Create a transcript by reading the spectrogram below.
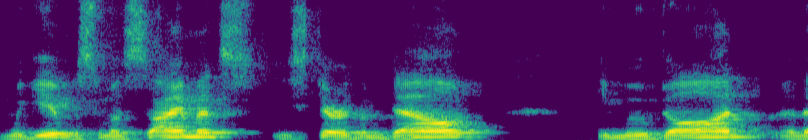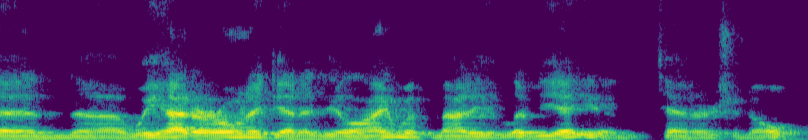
we gave him some assignments, he stared them down he moved on. And then uh, we had our own identity line with Matty Olivier and Tanner Jeannot.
